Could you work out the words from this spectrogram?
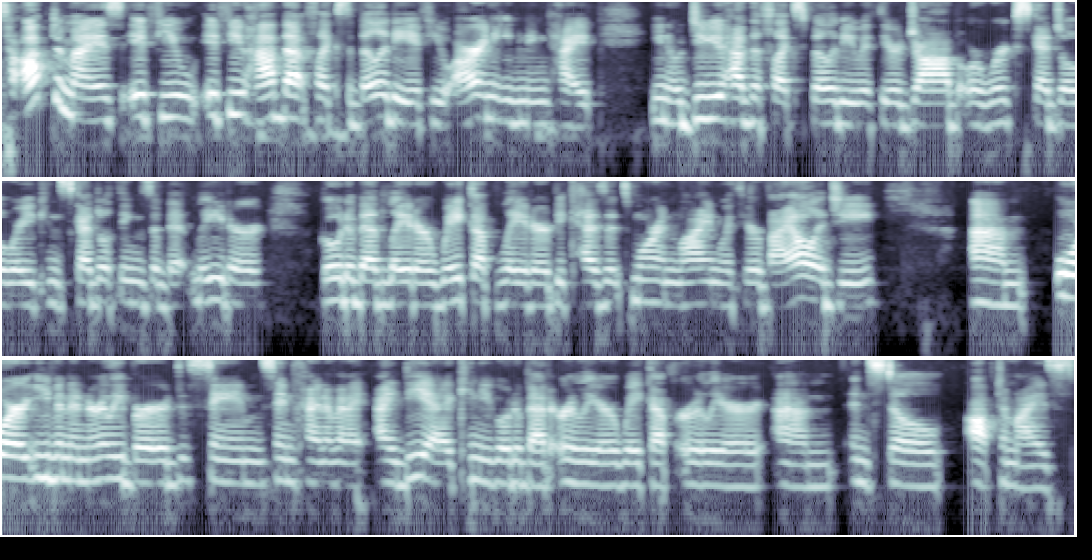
to optimize if you if you have that flexibility. If you are an evening type, you know, do you have the flexibility with your job or work schedule where you can schedule things a bit later, go to bed later, wake up later because it's more in line with your biology. Um, or even an early bird same same kind of an idea can you go to bed earlier wake up earlier um, and still optimize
